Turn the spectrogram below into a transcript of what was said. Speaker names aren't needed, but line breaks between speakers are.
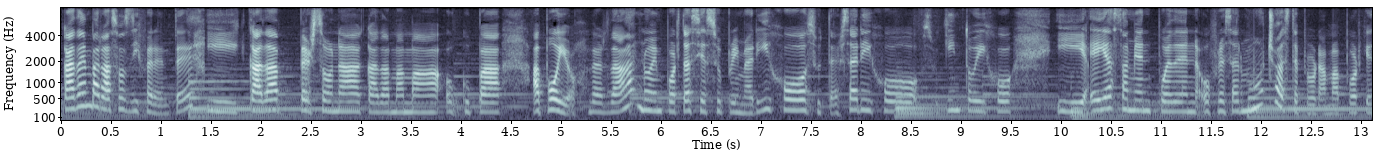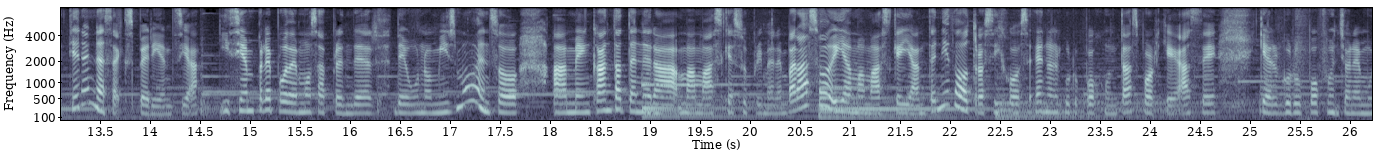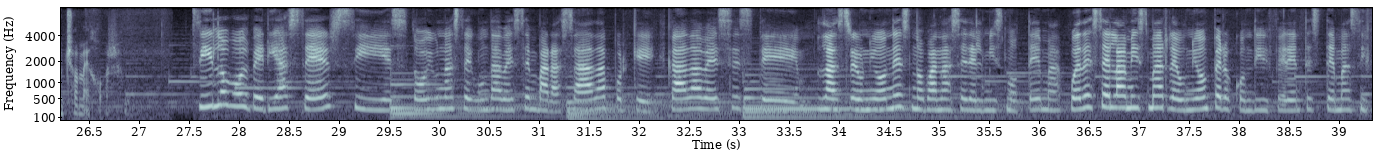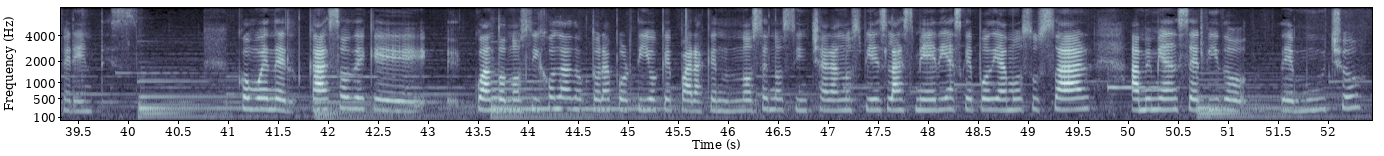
cada embarazo es diferente y cada persona, cada mamá ocupa apoyo, ¿verdad? No importa si es su primer hijo, su tercer hijo, su quinto hijo. Y ellas también pueden ofrecer mucho a este programa porque tienen esa experiencia y siempre podemos aprender de uno mismo. Eso uh, me encanta tener a mamás que es su primer embarazo y a mamás que ya han tenido otros hijos en el grupo juntas porque hace que el grupo funcione mucho mejor.
Sí lo volvería a hacer si estoy una segunda vez embarazada porque cada vez este, las reuniones no van a ser el mismo tema. Puede ser la misma reunión pero con diferentes temas diferentes. Como en el caso de que eh, cuando nos dijo la doctora Portillo que para que no se nos hincharan los pies las medias que podíamos usar, a mí me han servido de mucho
